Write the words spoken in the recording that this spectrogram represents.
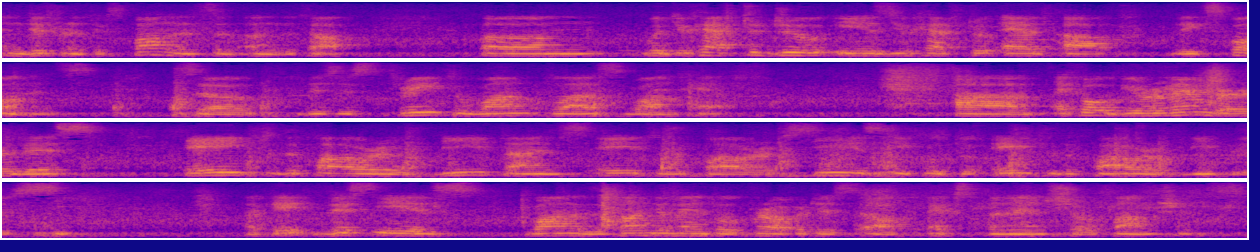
and different exponents on the top, um, what you have to do is you have to add up the exponents. So this is 3 to 1 plus 1 half. Uh, I hope you remember this. a to the power of b times a to the power of c is equal to a to the power of b plus c. Okay, this is one of the fundamental properties of exponential functions.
